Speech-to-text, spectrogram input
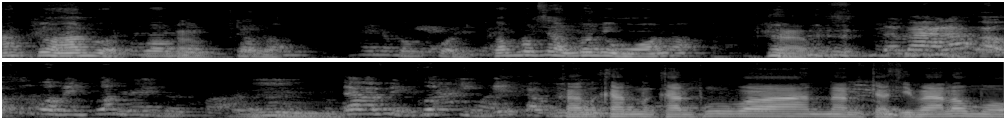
หักสหันหมดบ่ตลอดก็คนคำบ่ซั่นบ่ได้หัวเนาะ ครับแต่ว่าเราเอาคือบ่เป็นความจริงอืมแต่ว่าเป็นความจริงเด้เขาคันคันคันผู้ว่านั่นก็สิว่าเราโม่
